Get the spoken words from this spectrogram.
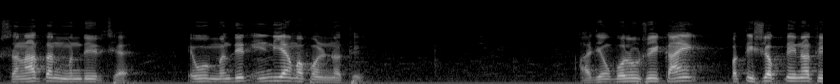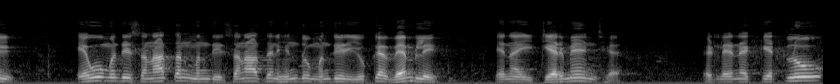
સનાતન મંદિર છે. એવું મંદિર ઇન્ડિયામાં પણ નથી. આજે હું બોલું છું એ કાંઈ અતિશક્તિ નથી. એવું મંદિર, સનાતન મંદિર, સનાતન હિન્દુ મંદિર, યુકે વેમ્બલી, એના એ ચેરમેન છે. એટલે એને કેટલું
